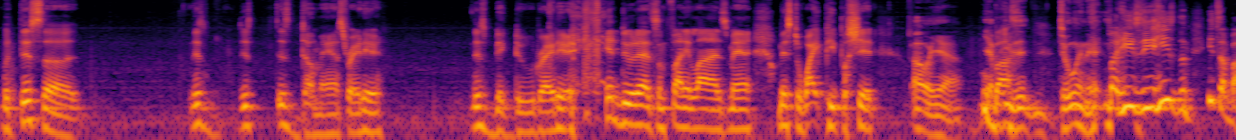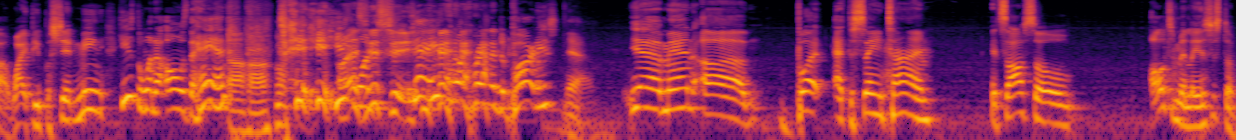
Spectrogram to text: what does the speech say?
with this, uh, this, this, this dumbass right here, this big dude right here. That dude had some funny lines, man. Mr. White people shit. Oh yeah. Yeah, but, But- he's doing it. But he's he's the he's talking about white people shit. Mean he's the one that owns the hand. Uh-huh. he's the that's one, his shit. Yeah, he's the one bringing it to parties. yeah. Yeah, man. Uh, but at the same time, it's also ultimately it's just a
